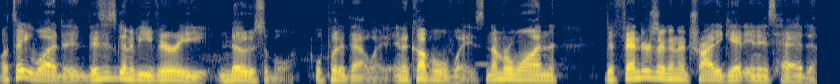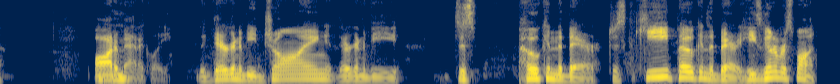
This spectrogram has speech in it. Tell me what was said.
I'll tell you what, this is going to be very noticeable. We'll put it that way in a couple of ways. Number one, defenders are going to try to get in his head mm-hmm. automatically. Like they're going to be drawing, they're going to be just poking the bear. Just keep poking the bear. He's going to respond.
